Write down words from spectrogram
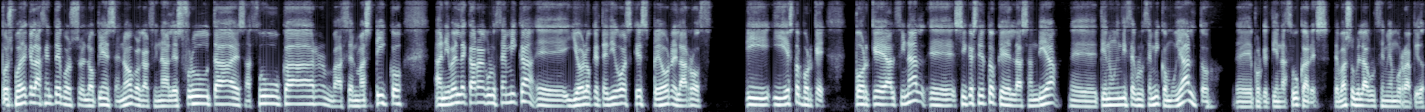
Pues puede que la gente pues, lo piense, ¿no? Porque al final es fruta, es azúcar, va a hacer más pico. A nivel de carga glucémica, eh, yo lo que te digo es que es peor el arroz. ¿Y, esto por qué? Porque al final eh, sí que es cierto que la sandía tiene un índice glucémico muy alto, porque tiene azúcares, te va a subir la glucemia muy rápido.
